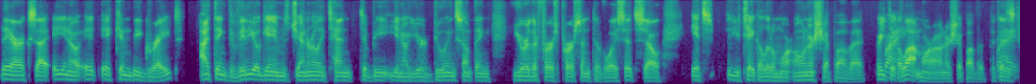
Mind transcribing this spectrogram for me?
They are excited. You know, it, it can be great. I think the video games generally tend to be, you know, you're doing something, you're the first person to voice it. So it's, you take a little more ownership of it, or you right. take a lot more ownership of it because right.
